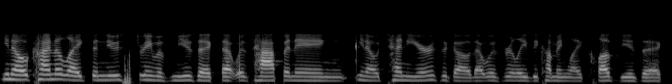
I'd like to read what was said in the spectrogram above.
you know, kind of like the new stream of music that was happening, you know, 10 years ago. That was really becoming like club music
